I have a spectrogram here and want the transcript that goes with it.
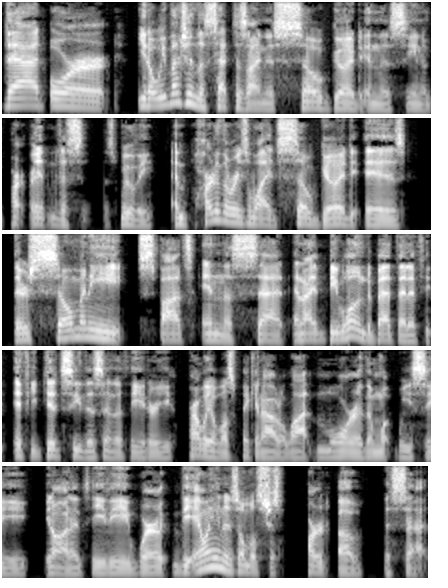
that or you know we mentioned the set design is so good in this scene and part in this this movie and part of the reason why it's so good is there's so many spots in the set and i'd be willing to bet that if if you did see this in a theater you probably almost pick it out a lot more than what we see you know on a tv where the alien is almost just part of the set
